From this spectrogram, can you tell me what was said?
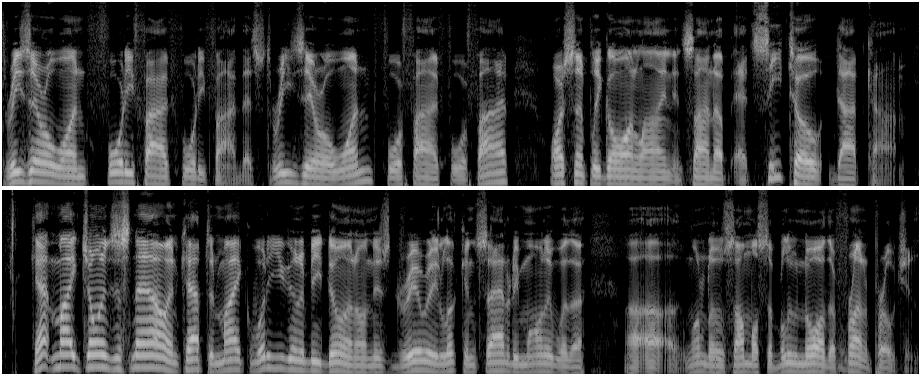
301 4545. That's 301 4545 or simply go online and sign up at seatow.com. Captain Mike joins us now, and Captain Mike, what are you going to be doing on this dreary-looking Saturday morning with a uh, one of those almost a blue norther front approaching?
